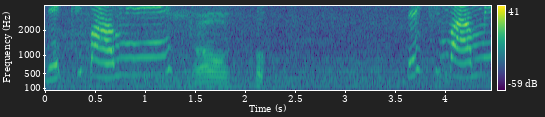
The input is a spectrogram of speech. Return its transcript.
내 키 마미. 아우. 내키 마미.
